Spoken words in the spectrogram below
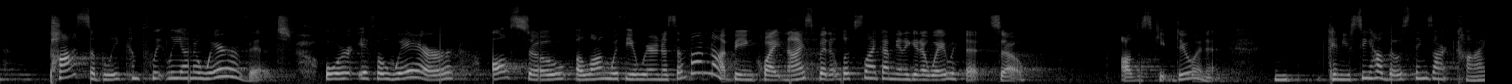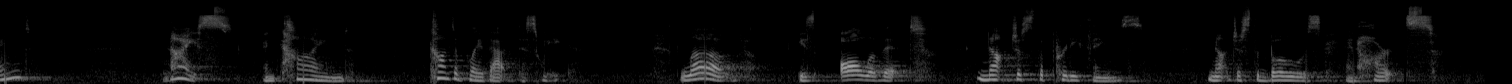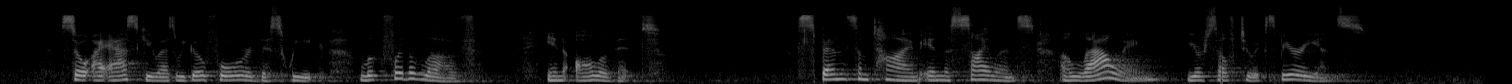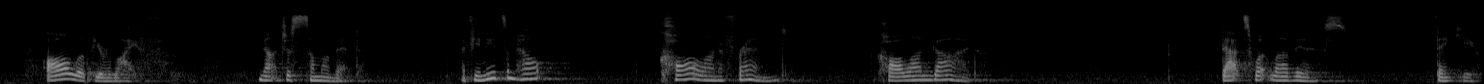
possibly completely unaware of it. Or if aware, also along with the awareness of I'm not being quite nice, but it looks like I'm going to get away with it, so I'll just keep doing it. Can you see how those things aren't kind? Nice and kind. Contemplate that this week. Love is all of it, not just the pretty things, not just the bows and hearts. So I ask you as we go forward this week, look for the love in all of it. Spend some time in the silence, allowing yourself to experience all of your life, not just some of it. If you need some help, call on a friend. Call on God. That's what love is. Thank you.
